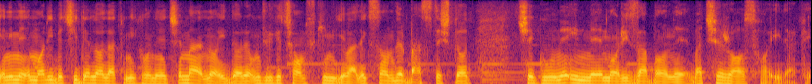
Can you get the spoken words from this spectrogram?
یعنی معماری به چی دلالت می‌کنه؟ چه معنایی داره؟ اونجوری که چامسکی میگه و الکساندر بسطش داد چگونه این معماری زبانه و چه رازهایی در پی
